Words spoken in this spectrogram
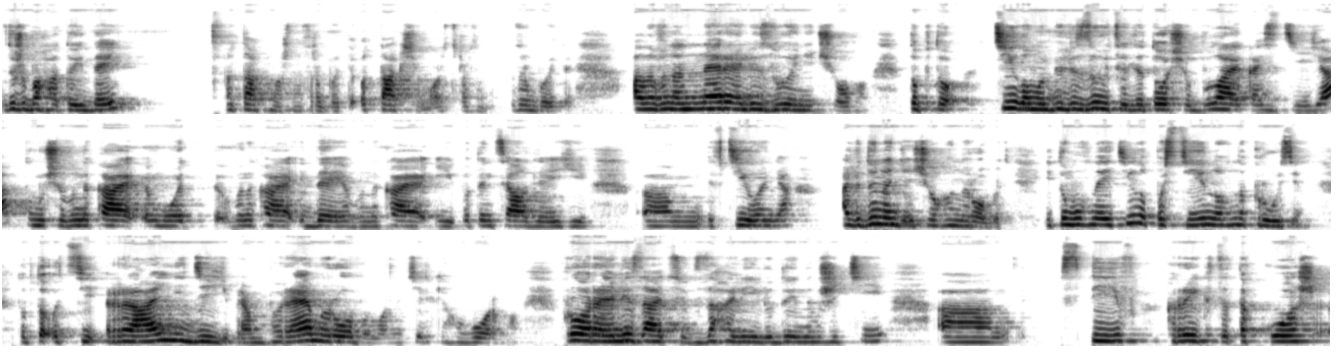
дуже багато ідей. Отак можна зробити, отак ще можна зробити. Але вона не реалізує нічого. Тобто тіло мобілізується для того, щоб була якась дія, тому що виникає емо... виникає ідея, виникає і потенціал для її ем, втілення, а людина нічого не робить. І тому в неї тіло постійно в напрузі. Тобто, оці реальні дії, прям беремо, робимо, не тільки говоримо про реалізацію взагалі людини в житті. Спів, крик це також е,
